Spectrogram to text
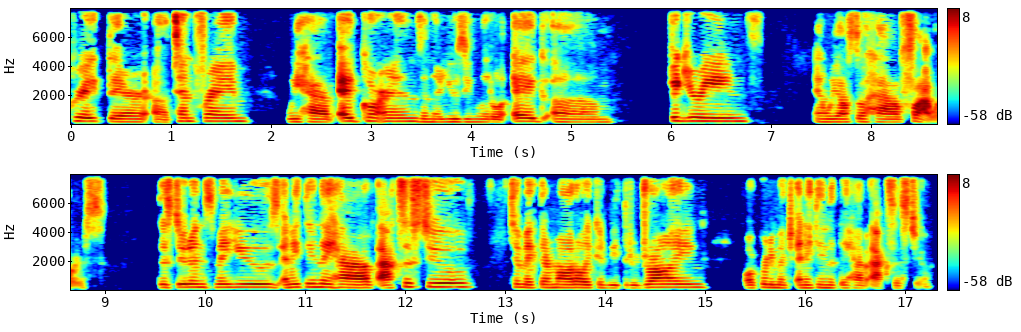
create their uh, 10 frame we have egg cartons and they're using little egg um, figurines. And we also have flowers. The students may use anything they have access to to make their model. It could be through drawing or pretty much anything that they have access to.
